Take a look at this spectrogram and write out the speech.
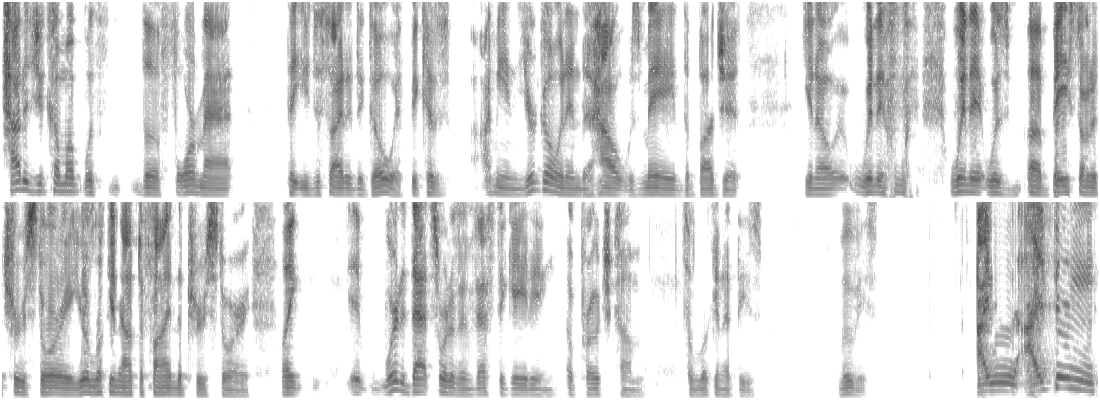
how did you come up with the format that you decided to go with? Because i mean you're going into how it was made the budget you know when it when it was uh, based on a true story you're looking out to find the true story. Like it, where did that sort of investigating approach come to looking at these movies? I mean, I've been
